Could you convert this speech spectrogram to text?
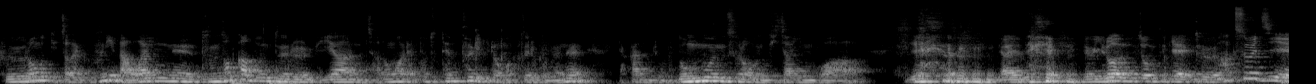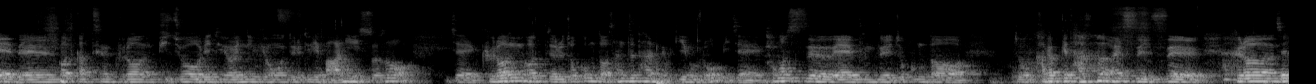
그런 것도 있잖아요. 그 흔히 나와 있는 분석가분들을 위한 자동화 레포트 템플릿 이런 것들을 보면은 약간 좀 논문스러운 디자인과 이제 야, 네. 이런 좀 되게 그 학술지에 낼 것 같은 그런 비주얼이 되어 있는 경우들이 되게 많이 있어서 이제 그런 것들을 조금 더 산뜻한 느낌으로 이제 commerce의 분들이 조금 더 좀 가볍게 다가갈 수 있을 그런 느낌,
